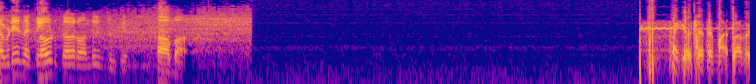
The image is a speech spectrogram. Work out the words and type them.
இந்த அப்படியே இந்த கிளவுட் கவர் வந்துகிட்டு இருக்கு. ஆமா. Thank you, Mike Bravo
